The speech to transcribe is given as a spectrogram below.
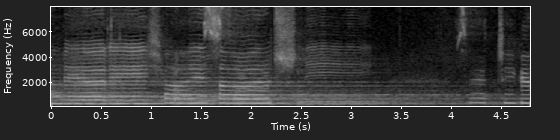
Herrn werde ich weiß als Schnee. Sättige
